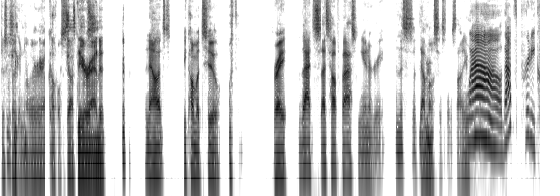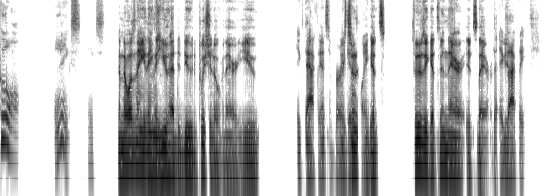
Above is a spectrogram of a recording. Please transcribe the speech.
Just click another couple seconds. Stare at it. Now it's become a two, right? That's that's how fast we integrate. And this is a demo mm-hmm. system. It's not even wow, that's pretty cool. Thanks. Thanks. And there wasn't anything that you had to do to push it over there. You exactly. That's a very good point. It gets as soon as it gets in there, it's there. Exactly. Yeah.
